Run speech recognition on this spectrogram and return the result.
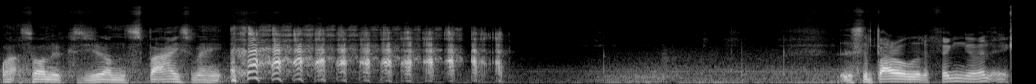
that's only because you're on the spice, mate. It's the barrel of the finger, isn't it?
